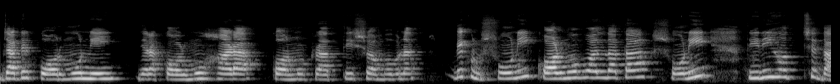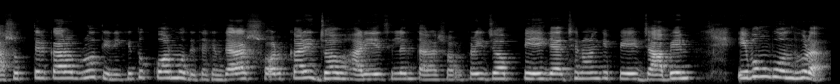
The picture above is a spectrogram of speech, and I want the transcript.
যাদের কর্ম নেই, যারা কর্মহারা, কর্মপ্রাপ্তির সম্ভাবনা। দেখুন, শনি কর্মফলদাতা, শনি তিনি হচ্ছে দাসত্বের কারগ্রহ, তিনি কিন্তু কর্ম দিয়ে থাকেন। যারা সরকারি জব হারিয়েছিলেন, তারা সরকারি জব পেয়ে গেছেন, অনেকে পেয়ে যাবেন। এবং বন্ধুরা,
